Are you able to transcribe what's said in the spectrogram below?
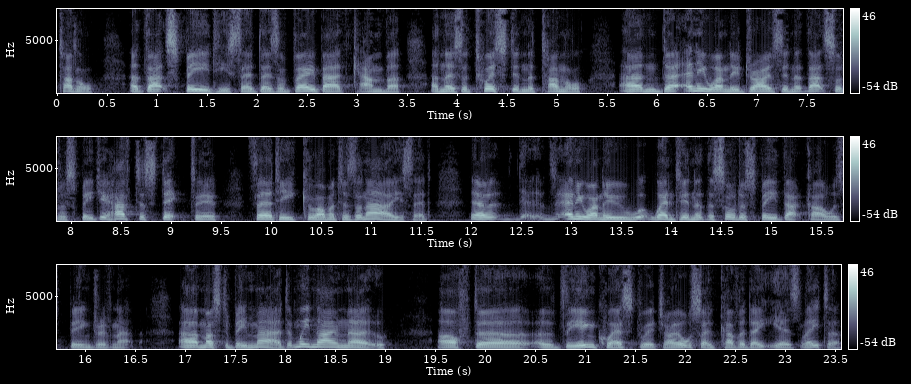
tunnel at that speed. He said there's a very bad camber and there's a twist in the tunnel. And uh, anyone who drives in at that sort of speed, you have to stick to 30 kilometres an hour, he said. You know, anyone who went in at the sort of speed that car was being driven at uh, must have been mad. And we now know, after uh, the inquest, which I also covered eight years later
